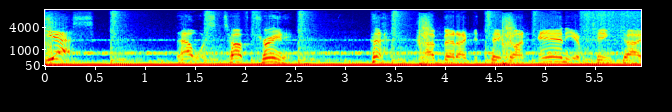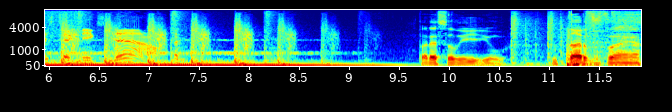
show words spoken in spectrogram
Yes! That was tough training. I bet I could take on any of King Kai's techniques now. Parece ali o, o Tarzan.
